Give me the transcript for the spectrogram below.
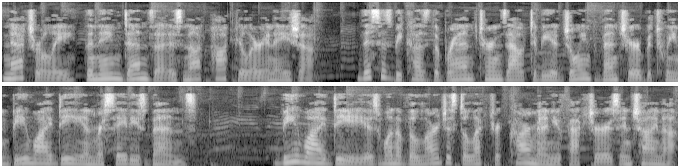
Naturally, the name Denza is not popular in Asia. This is because the brand turns out to be a joint venture between BYD and Mercedes-Benz. BYD is one of the largest electric car manufacturers in China.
